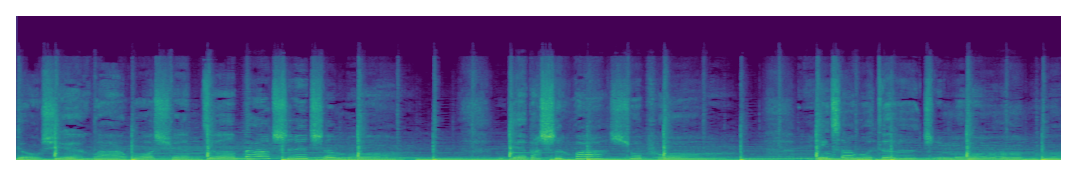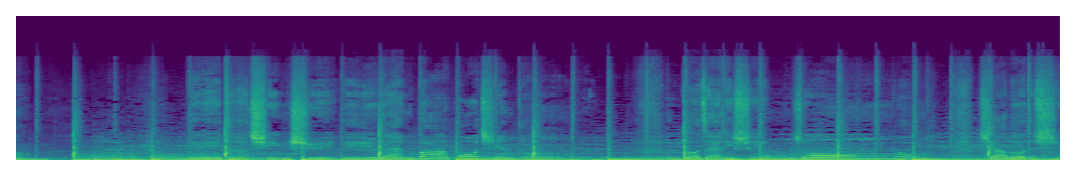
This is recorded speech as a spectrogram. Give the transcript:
有些话我选择保持沉默，别把实话说破，隐藏我的寂寞。你的情绪依然把我牵动，我在你心中角落的心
